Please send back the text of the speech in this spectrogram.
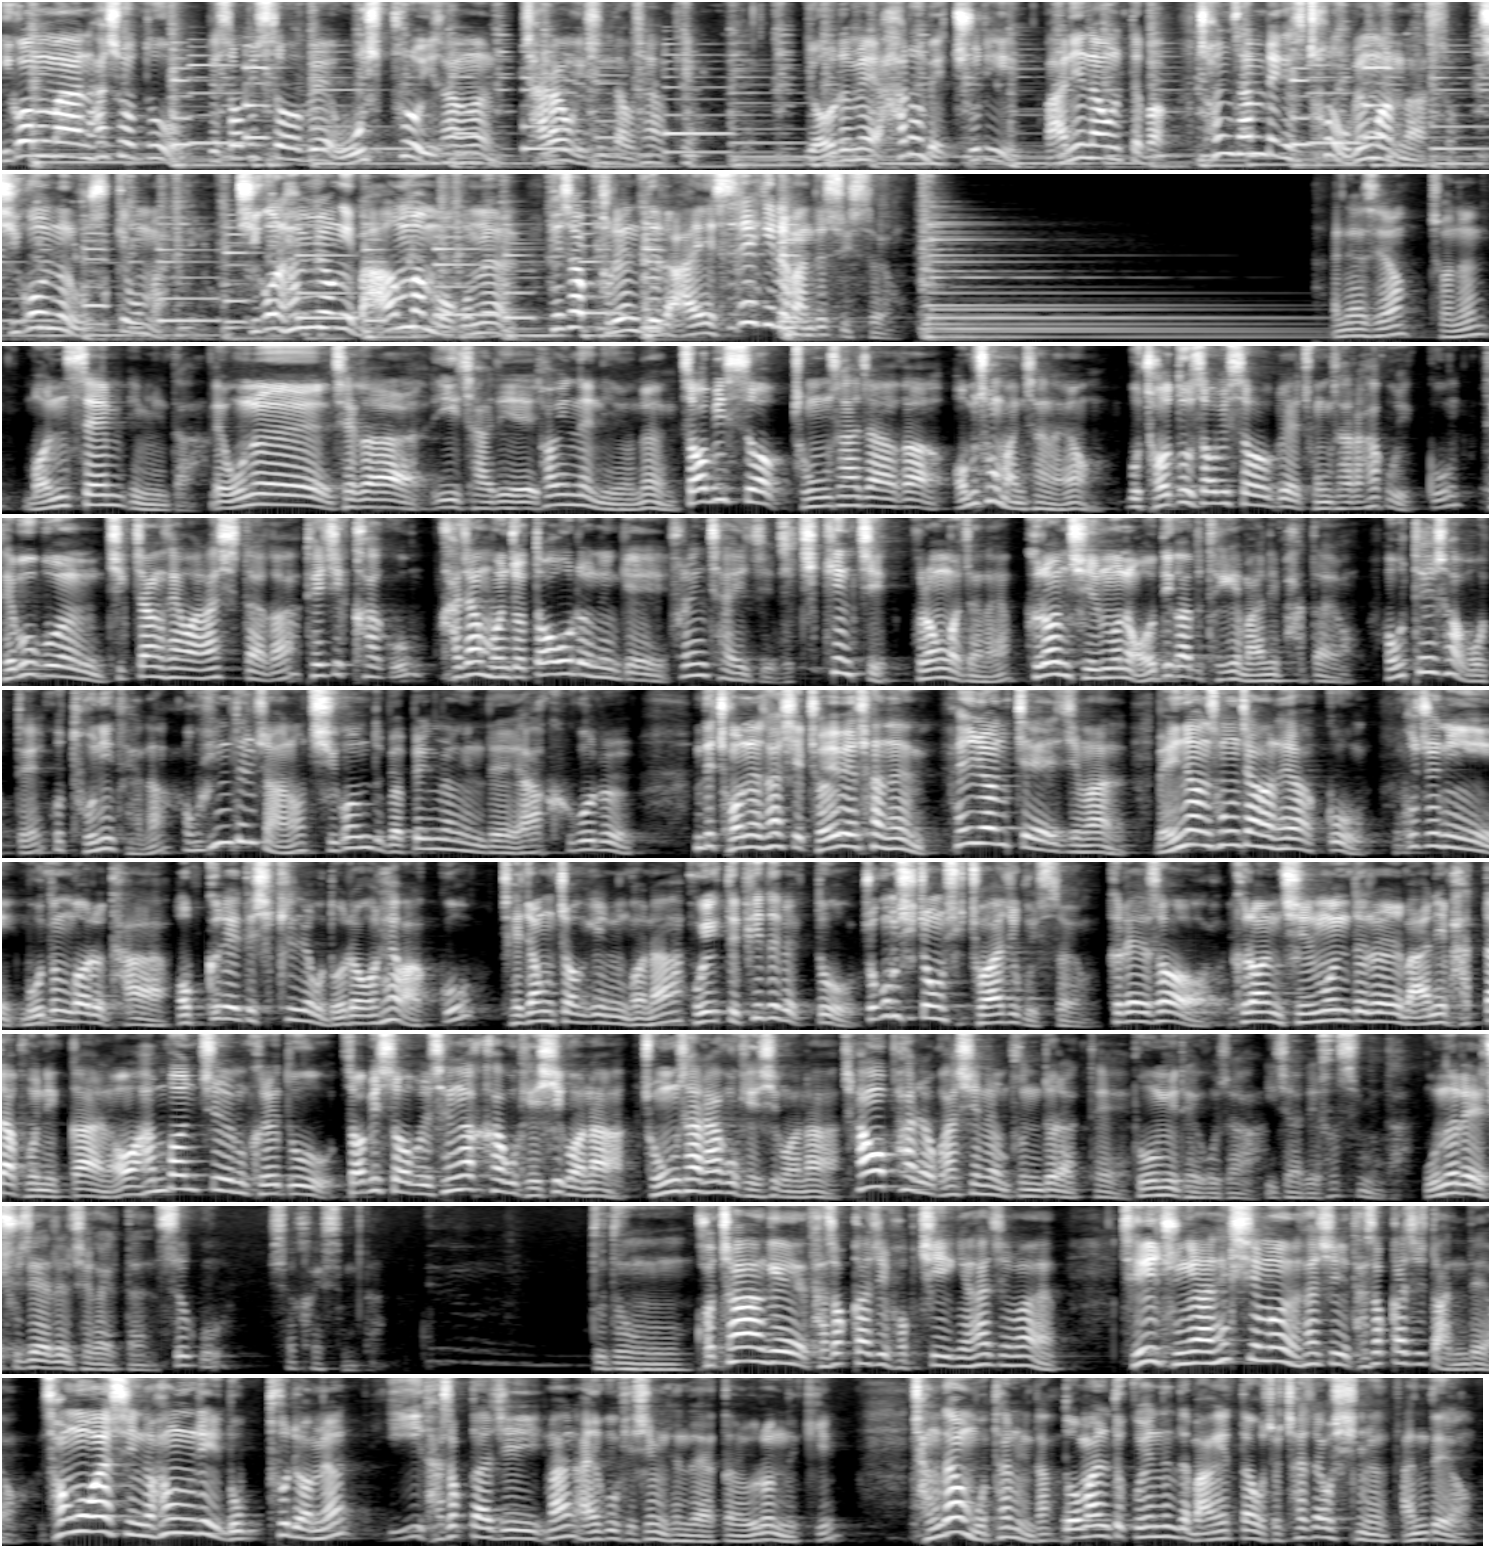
이것만 하셔도 내 서비스업의 50% 이상은 잘하고 계신다고 생각해요. 네. 여름에 하루 매출이 많이 나올 때 막 1,300에서 1,500만 원 나왔어. 직원을 우습게 보면 안 돼요. 직원 한 명이 마음만 먹으면 회사 브랜드를 아예 쓰레기를 만들 수 있어요. 안녕하세요. 저는 먼쌤입니다. 네, 오늘 제가 이 자리에 서 있는 이유는 서비스업 종사자가 엄청 많잖아요. 뭐 저도 서비스업에 종사를 하고 있고 대부분 직장 생활 하시다가 퇴직하고 가장 먼저 떠오르는 게 프랜차이즈, 뭐 치킨집 그런 거잖아요. 그런 질문을 어디 가도 되게 많이 받아요. 아, 호텔 사업 어때? 그거 돈이 되나? 아, 힘들지 않아? 직원도 몇백 명인데 야 그거를 근데 저는 사실 저희 회사는 8년째지만 매년 성장을 해왔고 꾸준히 모든 거를 다 업그레이드 시키려고 노력을 해왔고 재정적인 거나 고객들 피드백도 조금씩 조금씩 좋아지고 있어요. 그래서 그런 질문들을 많이 받다 보니까 어, 한 번쯤 그래도 서비스업을 생각하고 계시거나 종사를 하고 계시거나 창업하려고 하시는 분들한테 도움이 되고자 이 자리에 섰습니다. 오늘의 주제를 제가 일단 쓰고 시작하겠습니다. 두둥 거창하게 다섯 가지 법칙이긴 하지만 제일 중요한 핵심은 사실 다섯 가지도 안 돼요. 성공할 수 있는 확률이 높으려면 이 다섯 가지만 알고 계시면 된다. 약간 이런 느낌. 장담은 못 합니다. 너 말 듣고 했는데 망했다고 저 찾아오시면 안 돼요.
